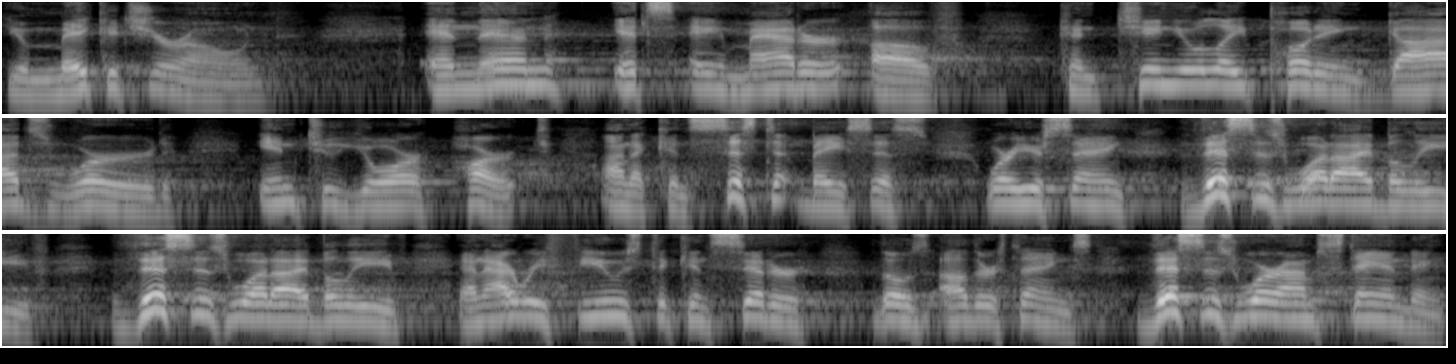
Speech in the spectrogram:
you make it your own, and then it's a matter of continually putting God's word into your heart on a consistent basis where you're saying, This is what I believe. This is what I believe. And I refuse to consider those other things. This is where I'm standing.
